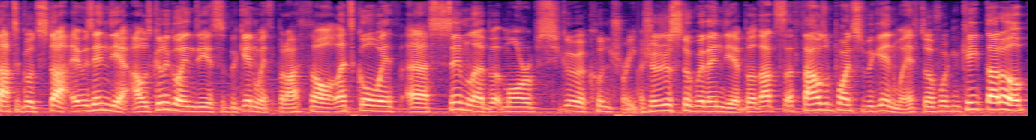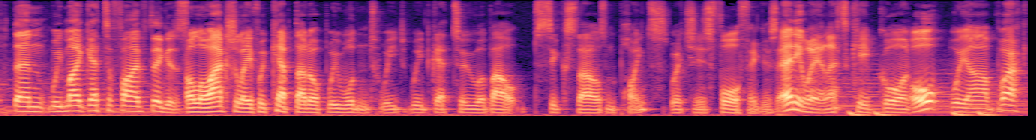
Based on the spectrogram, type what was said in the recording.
That's a good start. It was India. I was going to go India to begin with, but I thought, let's go with a similar but more obscure country. I should have just stuck with India, but that's a thousand points to begin with. So if we can keep that up, then we might get to five figures. Although, actually, if we kept that up, we wouldn't. We'd, we'd get to about 6,000 points, which is four figures. Anyway, let's keep going. Oh, we are back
